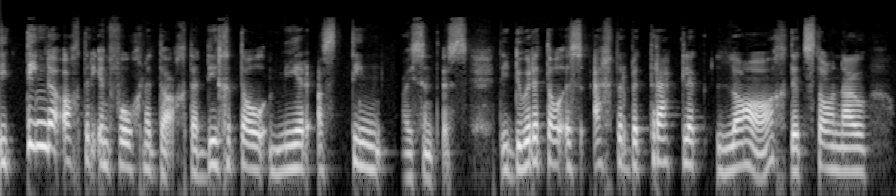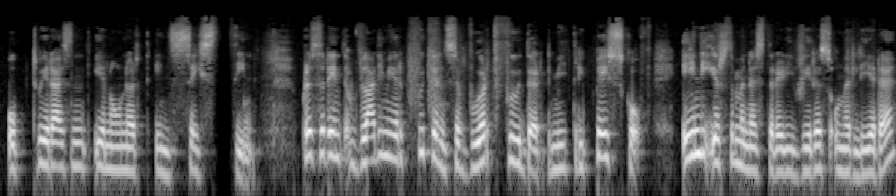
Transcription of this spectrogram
die 10de agtereenvolgende dag dat die getal meer as 10000 is. Die dodetal is egter betreklik laag. Dit staan nou op 2116. President Vladimir Putin se woordvoerder Dmitri Peskov en die eerste minister het die virus onderlede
